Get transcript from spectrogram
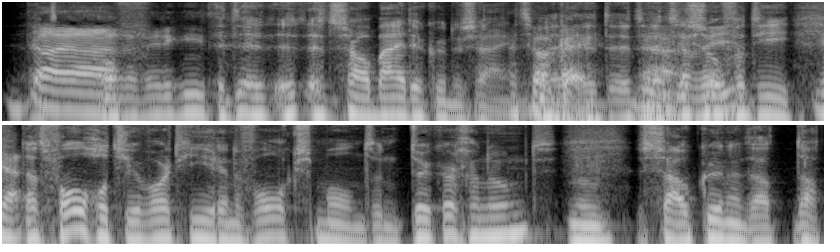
Nou ja, Of- dat weet ik niet. Het, het, het zou beide kunnen zijn. Het het, het, Ja. het is Dat of weet- het die, ja. Dat vogeltje wordt hier in de volksmond een tukker genoemd. Mm. Het zou kunnen dat, dat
